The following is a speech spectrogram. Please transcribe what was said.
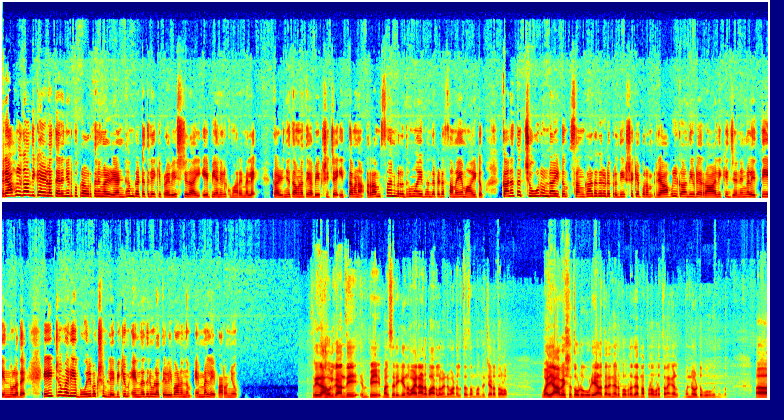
Rahul ഗാന്ധിക്കായുള്ള തെരഞ്ഞെടുപ്പ് പ്രവർത്തനങ്ങൾ രണ്ടാം ഘട്ടത്തിലേക്ക് പ്രവേശിച്ചതായി A P Anilkumar M L A. കഴിഞ്ഞ തവണത്തെ അപേക്ഷിച്ച് ഇത്തവണ റംസാൻ വ്രതവുമായി ബന്ധപ്പെട്ട സമയമായിട്ടും കനത്ത ചൂടുണ്ടായിട്ടും സംഘാടകരുടെ പ്രതീക്ഷയ്ക്കപ്പുറം രാഹുൽ ഗാന്ധിയുടെ റാലിക്ക് ജനങ്ങൾ എത്തി എന്നുള്ളത് ഏറ്റവും വലിയ ഭൂരിപക്ഷം ലഭിക്കും എന്നതിനുള്ള തെളിവാണെന്നും എം പറഞ്ഞു. ശ്രീ രാഹുൽ ഗാന്ധി എം പി മത്സരിക്കുന്ന വയനാട് പാർലമെന്റ് മണ്ഡലത്തെ സംബന്ധിച്ചിടത്തോളം വലിയ ആവേശത്തോടു കൂടിയാണ് തെരഞ്ഞെടുപ്പ് പ്രചരണ പ്രവർത്തനങ്ങൾ മുന്നോട്ട് പോകുന്നത്.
